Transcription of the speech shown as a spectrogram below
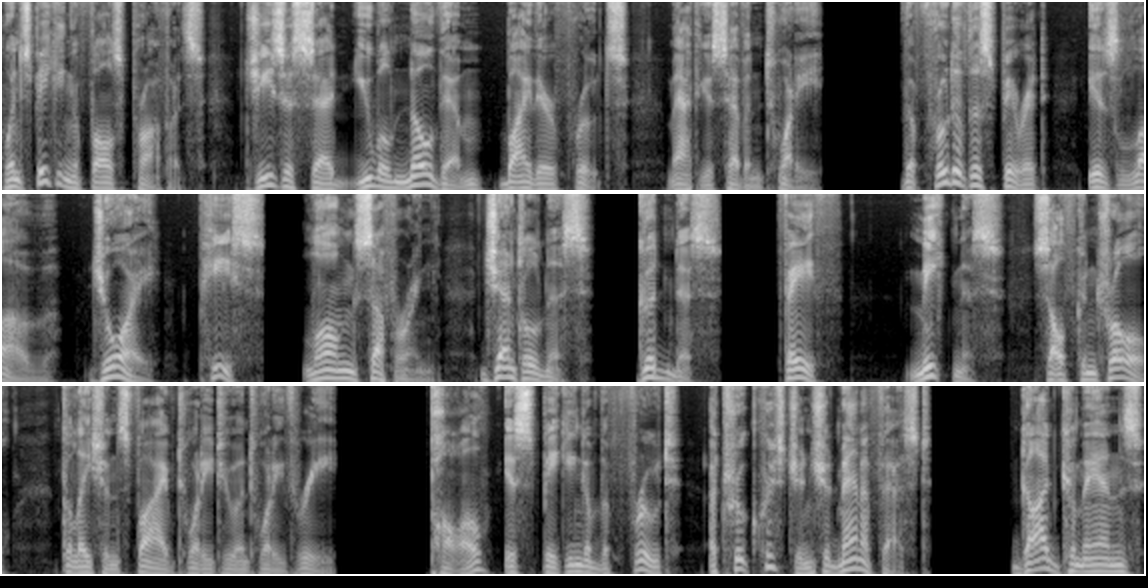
When speaking of false prophets, Jesus said, You will know them by their fruits. Matthew 7 20. The fruit of the Spirit is love, joy, peace, long suffering, gentleness, goodness, faith, meekness, self control. Galatians 5 22 and 23. Paul is speaking of the fruit a true Christian should manifest. God commands,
